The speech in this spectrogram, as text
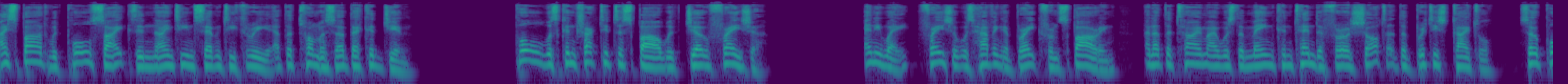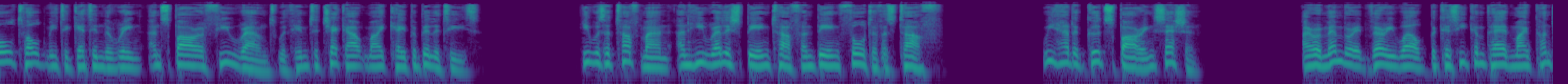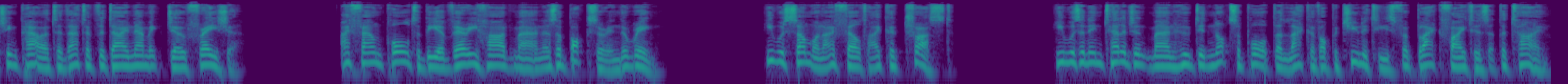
I sparred with Paul Sykes in 1973 at the Thomas A. Becket Gym. Paul was contracted to spar with Joe Frazier. Anyway, Frazier was having a break from sparring, and at the time I was the main contender for a shot at the British title, so Paul told me to get in the ring and spar a few rounds with him to check out my capabilities. He was a tough man and he relished being tough and being thought of as tough. We had a good sparring session. I remember it very well because he compared my punching power to that of the dynamic Joe Frazier. I found Paul to be a very hard man as a boxer in the ring. He was someone I felt I could trust. He was an intelligent man who did not support the lack of opportunities for black fighters at the time.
